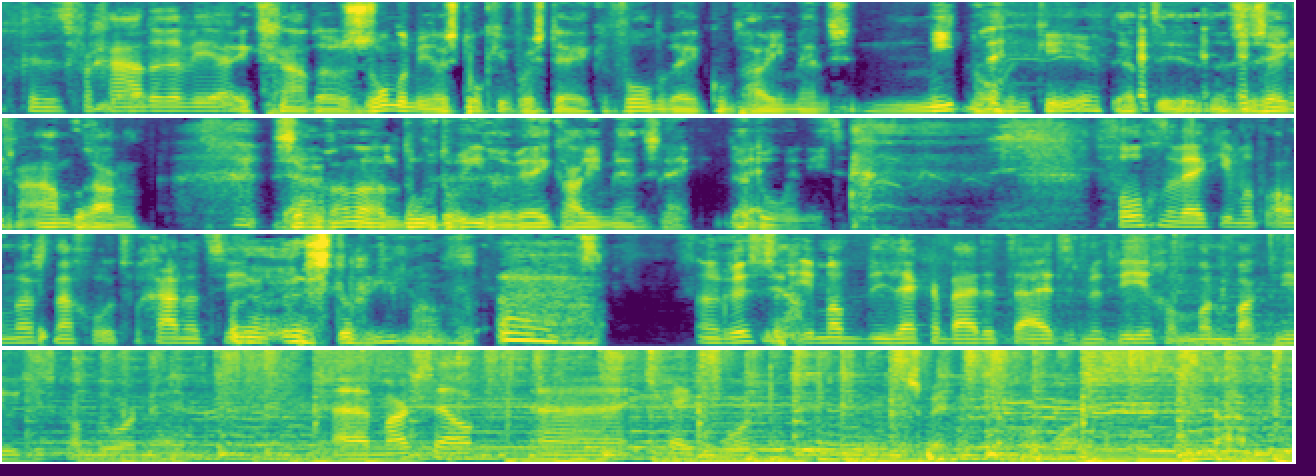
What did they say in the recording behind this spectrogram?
begint het vergaderen weer. Ik ga er zonder meer een stokje voor steken. Volgende week komt Harry Mens niet nog een keer. Dat, eh, dat is een zekere aandrang. Ze Zeggen van, nou, dat doen we toch iedere week, Harry Mens? Nee, dat Nee. doen we niet. Volgende week iemand anders. Nou goed, we gaan het zien. Is toch iemand. Ah. Een rustig Ja. iemand die lekker bij de tijd is, met wie je gewoon een bak nieuwtjes kan doornemen. Eh, Marcel, ik spreek je morgen. Ik spreek jou morgen.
